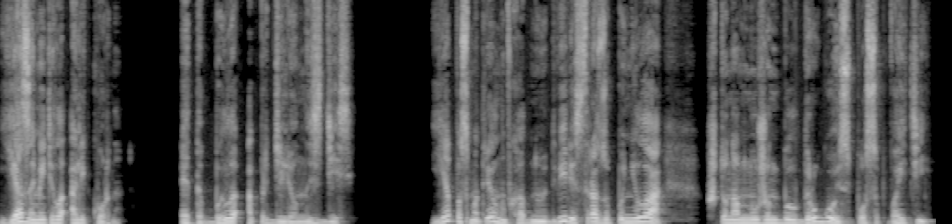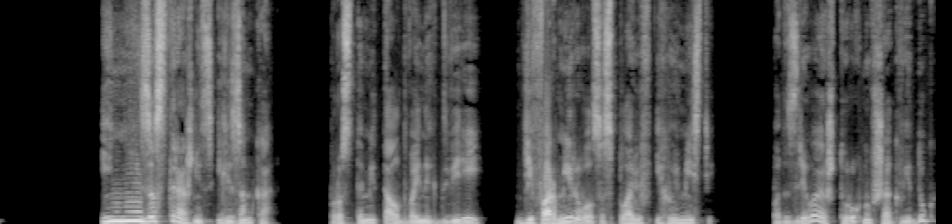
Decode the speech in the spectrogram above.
я заметила аликорна. Это было определенно здесь. Я посмотрел на входную дверь и сразу поняла, что нам нужен был другой способ войти. И не из-за стражниц или замка. Просто металл двойных дверей деформировался, сплавив их вместе. Подозреваю, что рухнувший акведук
